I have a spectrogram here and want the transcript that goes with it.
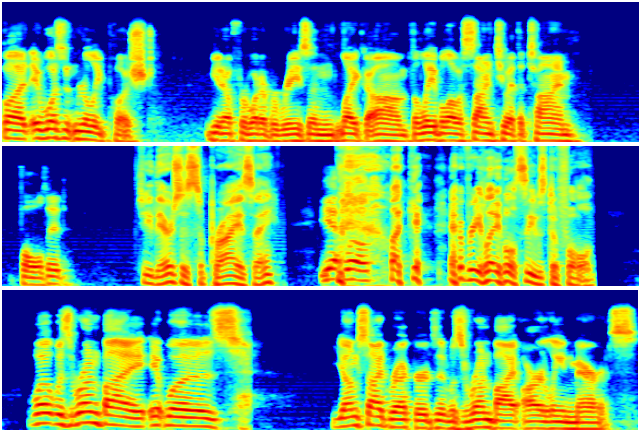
but it wasn't really pushed, you know, for whatever reason. Like um, the label I was signed to at the time folded. Gee, there's a surprise, eh? Yeah, well, like every label seems to fold. Well, it was run by it was Youngside Records. It was run by Arlene Maris.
